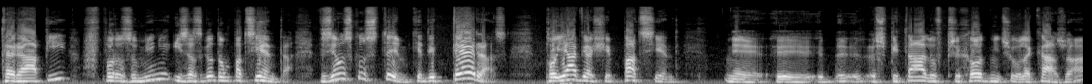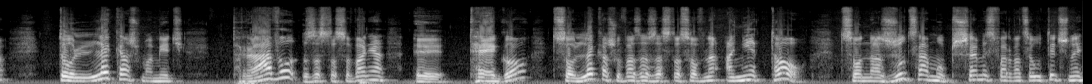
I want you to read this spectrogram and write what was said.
terapii w porozumieniu i za zgodą pacjenta. W związku z tym, kiedy teraz pojawia się pacjent y, y, y, w szpitalu, w przychodni czy u lekarza, to lekarz ma mieć prawo zastosowania y, tego, co lekarz uważa za stosowne, a nie to, co narzuca mu przemysł farmaceutyczny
